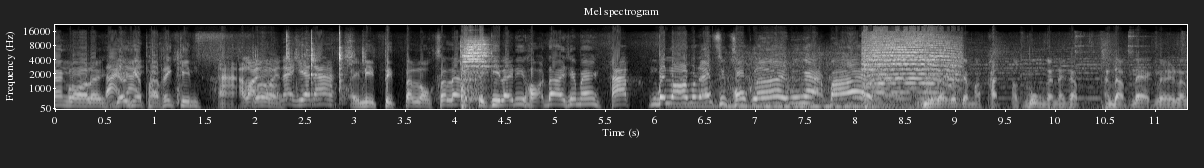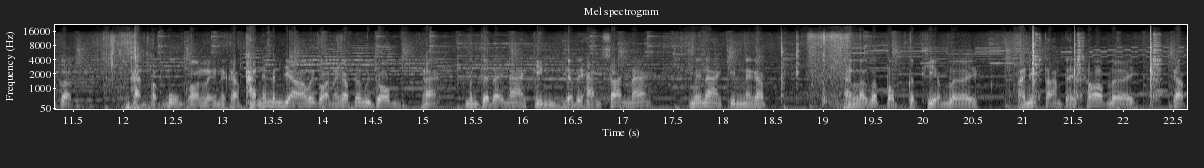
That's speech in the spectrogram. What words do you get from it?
นั่งรอเลย ได้เดี๋ยวได้เฮียผัดให้กิน อะอร่อยเออๆนะเฮียนะ ไอ้นี่ติดตลกซะแล้วจะกินอะไรที่เหาะได้ใช่ไหมครับมึงไปรอบน F16 เลยมึงอะไป นี่เราก็จะมาผัดผักบุ้งกันนะครับ อันดับแรกเลยเราก็หั่นผักบุ้งก่อนเลยนะครับ หั่นให้มันยาวไว้ก่อนนะครับท่านผู้ชมนะมันจะได้น่ากินอย่าไปหั่นสั้นนะ ไม่น่ากินนะครับอันเราก็ตบกระเทียมเลย อันนี้ตามแต่ชอบเลยครับ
